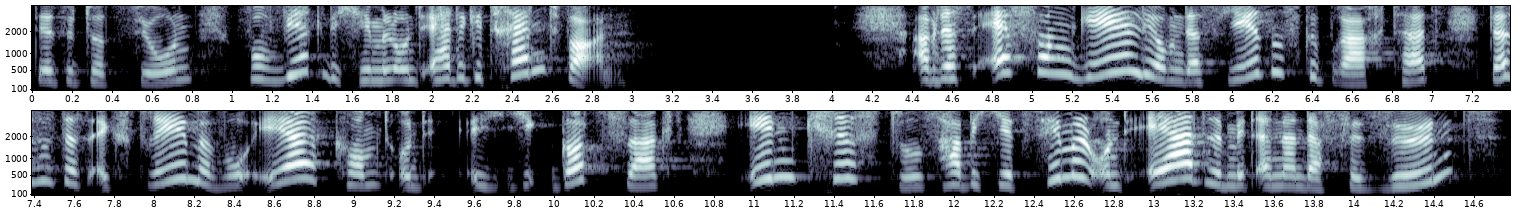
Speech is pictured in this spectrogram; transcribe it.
der Situation, wo wirklich Himmel und Erde getrennt waren. Aber das Evangelium, das Jesus gebracht hat, das ist das Extreme, wo er kommt und Gott sagt, in Christus habe ich jetzt Himmel und Erde miteinander versöhnt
